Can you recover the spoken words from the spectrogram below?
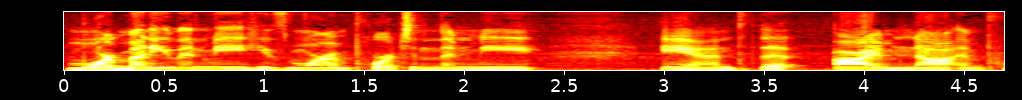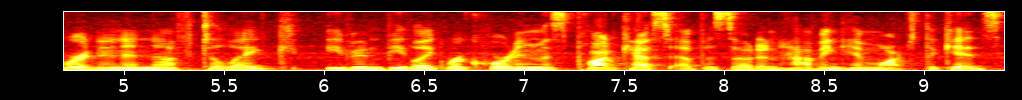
more money than me, he's more important than me, and that I'm not important enough to, like, even be, like, recording this podcast episode and having him watch the kids.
